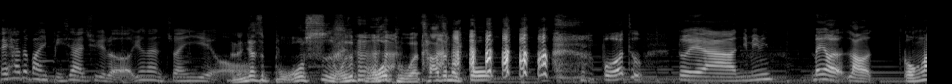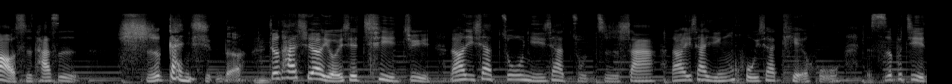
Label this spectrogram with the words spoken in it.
哎，他都把你比下去了，因为他很专业哦。人家是博士，我是博土啊，差这么多。博土，对啊，你明明。没有老龚老师，他是实干型的，就他需要有一些器具，然后一下朱泥，一下煮紫砂，然后一下银壶，一下铁壶，时不济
